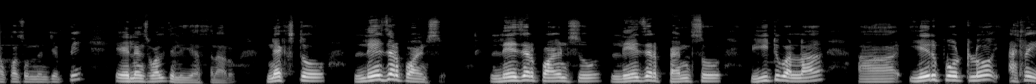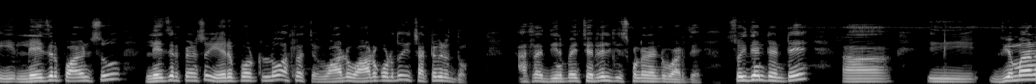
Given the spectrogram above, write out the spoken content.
అవకాశం ఉందని చెప్పి ఎయిర్లైన్స్ వాళ్ళు తెలియజేస్తున్నారు. Next laser points. Laser points laser pens వీటి వల్ల ఎయిర్పోర్ట్లో అసలు ఈ లేజర్ పాయింట్స్ లేజర్ పెన్స్ ఎయిర్పోర్ట్లో అసలు వాడు వాడకూడదు ఈ చట్టవిరుద్ధం అసలు దీనిపై చర్యలు తీసుకుంటారంటూ వాడితే. సో ఇదేంటంటే ఈ విమాన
